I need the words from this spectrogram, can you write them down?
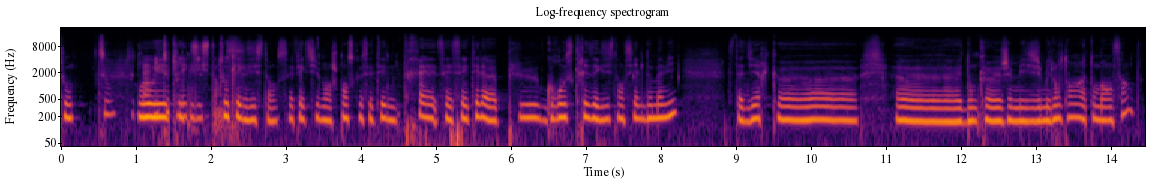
Tout. Tout, toute la vie, toute l'existence. Toute l'existence, effectivement. Je pense que c'était une très, ça, a été la plus grosse crise existentielle de ma vie. C'est-à-dire que euh, donc euh, j'ai mis, mis, longtemps à tomber enceinte.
